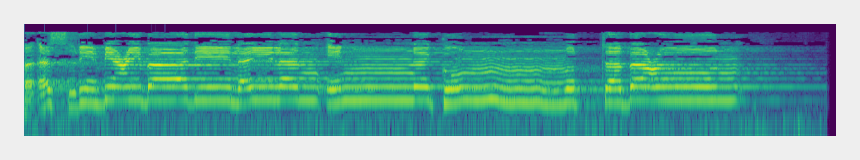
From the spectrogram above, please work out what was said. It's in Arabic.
فأسر بعبادي ليلا إنكم متبعون.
